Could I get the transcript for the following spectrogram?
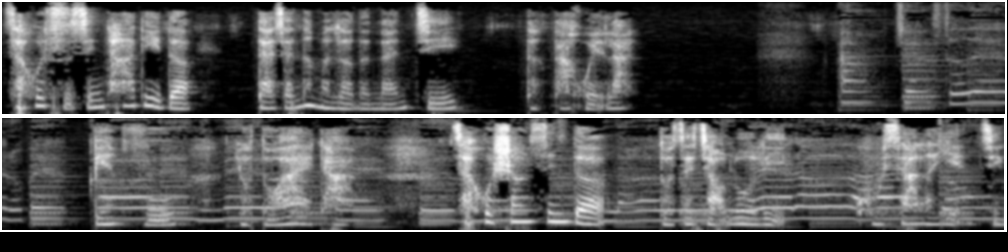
才会死心塌地的待在那么冷的南极，等它回来。蝙蝠有多爱它，才会伤心的躲在角落里，哭瞎了眼睛。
